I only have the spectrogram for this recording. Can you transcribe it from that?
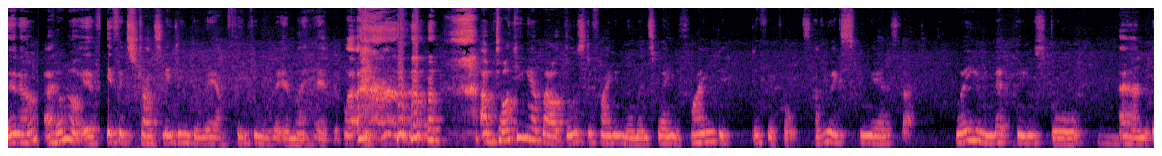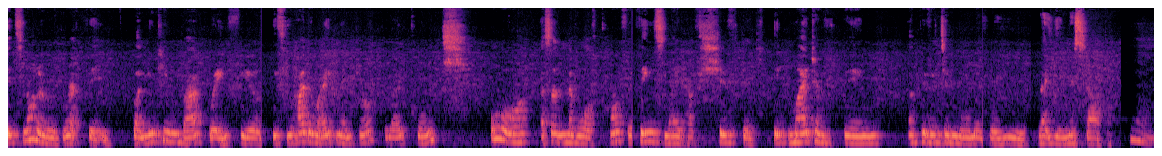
You know, I don't know if, if it's translating the way I'm thinking of it in my head, but I'm talking about those defining moments where you find it difficult. Have you experienced that? Where you let things go mm. and it's not a regret thing. But looking back, where you feel if you had the right mentor, the right coach, or a certain level of confidence, things might have shifted. It might have been a pivoting moment for you that you missed out. Hmm,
